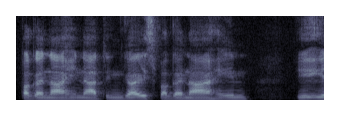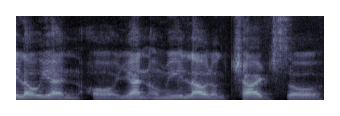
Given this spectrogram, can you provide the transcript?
Paganahin natin guys. Paganahin. Iilaw yan. O, yan. Umilaw. Nag-charge. So,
